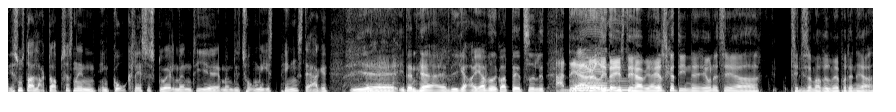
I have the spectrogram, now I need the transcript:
jeg synes, der er lagt op til sådan en, en god klassisk duel mellem de, øh, mellem de to mest pengestærke i, øh, i den her øh, liga, og jeg ved godt, det er tidligt. Ah, det er early days, det her, men jeg elsker din øh, evne til at, til ligesom at ride med på den her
